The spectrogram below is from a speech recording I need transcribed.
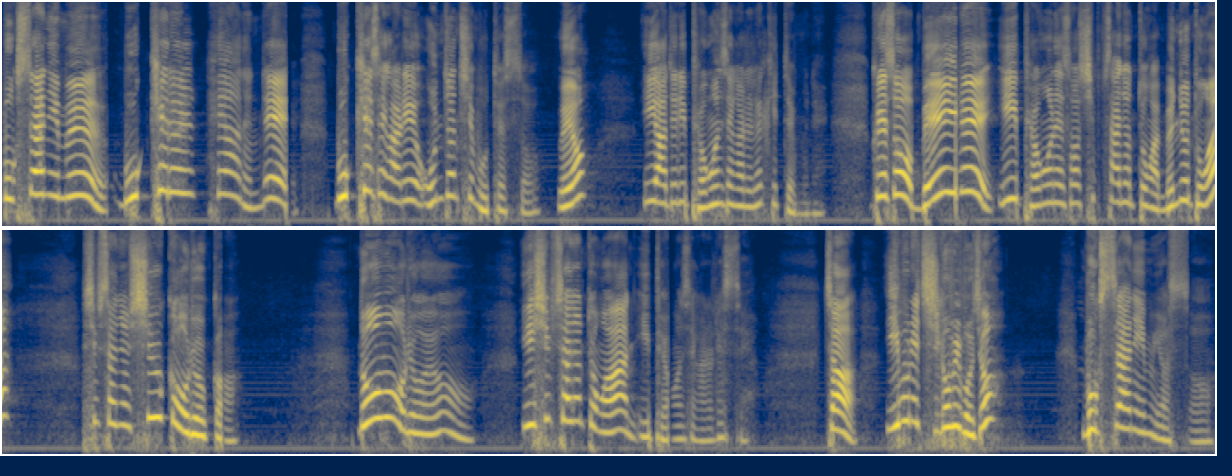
목사님은 목회를 해야 하는데 목회 생활이 온전치 못했어. 왜요? 이 아들이 병원 생활을 했기 때문에. 그래서 매일을 이 병원에서 14년 동안 몇 년 동안? 14년 쉬울까 어려울까? 너무 어려워요. 이 14년 동안 이 병원 생활을 했어요. 자, 이분의 직업이 뭐죠? 목사님이었어.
